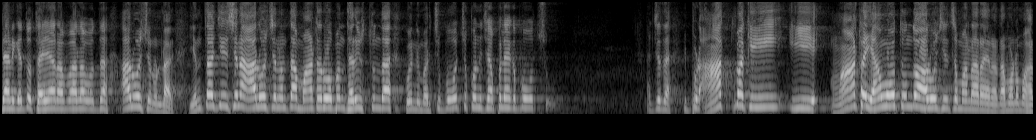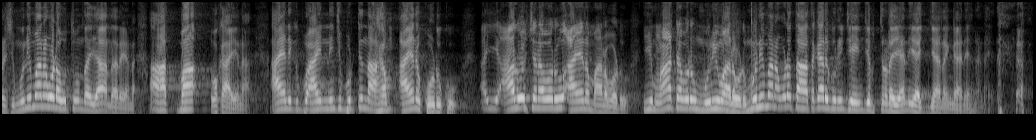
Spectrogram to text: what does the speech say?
దానికి ఎంతో తయారవ్వాలా వద్దా? ఆలోచన ఉండాలి. ఎంత చేసిన ఆలోచన అంతా మాట రూపం ధరిస్తుందా? కొన్ని మర్చిపోవచ్చు కొన్ని చెప్పలేకపోవచ్చు. అంచేత ఇప్పుడు ఆత్మకి ఈ మాట ఏమవుతుందో ఆలోచించమన్నారు ఆయన రమణ మహర్షి. మునిమానవుడు అవుతుందయ్యా అన్నారు ఆయన. ఆత్మ ఒక ఆయన. ఆయనకి ఆయన నుంచి పుట్టింది అహం ఆయన కొడుకు. ఈ ఆలోచన ఎవరు? ఆయన మానవుడు. ఈ మాట ఎవరు? ముని మానవుడు ముని మానవుడు తాతగారి గురించి ఏం చెప్తున్నాడయ్యా నీ అజ్ఞానంగానే అన్నాడు ఆయన.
